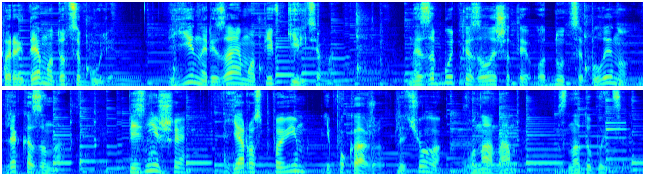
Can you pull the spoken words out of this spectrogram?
перейдемо до цибулі. Її нарізаємо півкільцями. Не забудьте залишити одну цибулину для казана. Пізніше я розповім і покажу, для чого вона нам знадобиться.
